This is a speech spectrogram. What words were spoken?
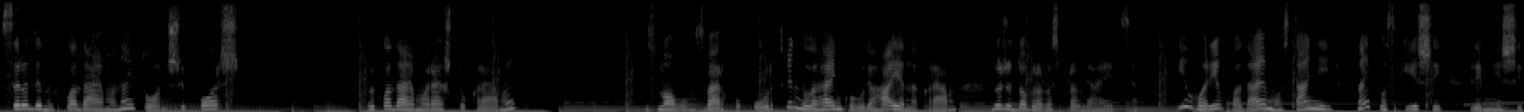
всередину вкладаємо найтонший корж, викладаємо решту крему, знову зверху курд, він легенько вилягає на крем, дуже добре розправляється. І вгорі вкладаємо останній найплоскіший рівніший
